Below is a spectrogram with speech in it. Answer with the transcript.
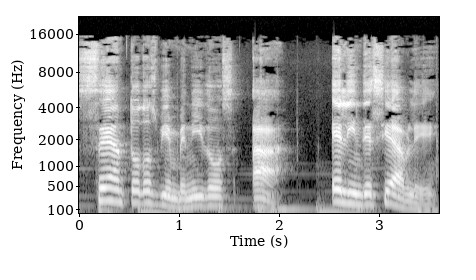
Sean todos bienvenidos a El Indeseable.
